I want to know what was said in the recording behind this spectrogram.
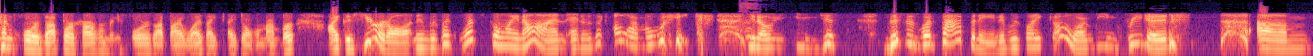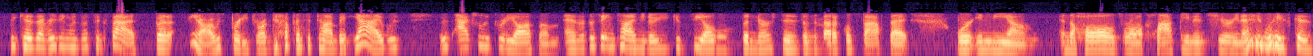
10 floors up or however many floors up I was. I, I don't remember. I could hear it all, and it was like, what's going on? And it was like, oh, I'm awake. you know, you just, this is what's happening. It was like, oh, I'm being greeted um, because everything was a success. But, you know, I was pretty drugged up at the time. But yeah, it was, it was actually pretty awesome. And at the same time, you know, you could see all the nurses and the medical staff that were in the um in the halls were all clapping and cheering anyways because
